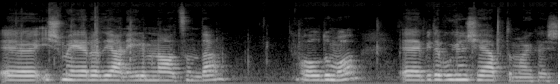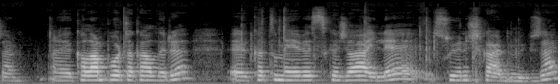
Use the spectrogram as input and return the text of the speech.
E, işime yaradı yani elimin altında. Oldu mu? E, bir de bugün şey yaptım arkadaşlar. E, kalan portakalları e, katı meyve sıkacağı ile suyunu çıkardım güzel.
